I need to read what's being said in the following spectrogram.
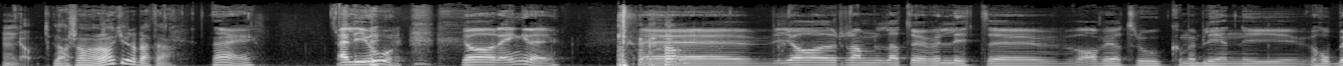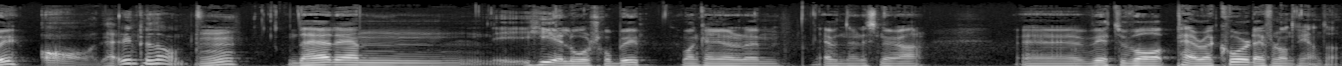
Mm, ja. Larsson, har du något kul att berätta? Nej. Eller jo, jag har en grej. Eh, jag har ramlat över lite av vad jag tror kommer bli en ny hobby. Åh, det här är intressant. Mm. Det här är en helårshobby. Man kan göra det även när det snöar. Eh, vet du vad paracord är för någonting Anton?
